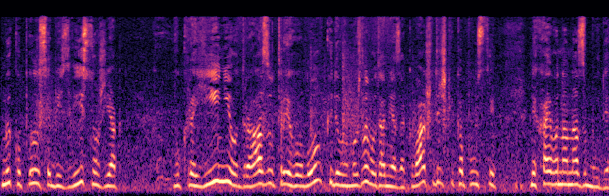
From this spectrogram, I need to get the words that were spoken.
Ми купили собі, звісно ж, як в Україні одразу три головки. Думаю, можливо, там я заквашу трішки капусти, нехай вона нас буде.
